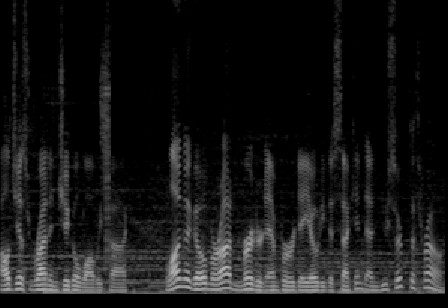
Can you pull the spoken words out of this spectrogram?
I'll just run and jiggle while we talk. Long ago, Murod murdered Emperor Gayodi II and usurped the throne.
